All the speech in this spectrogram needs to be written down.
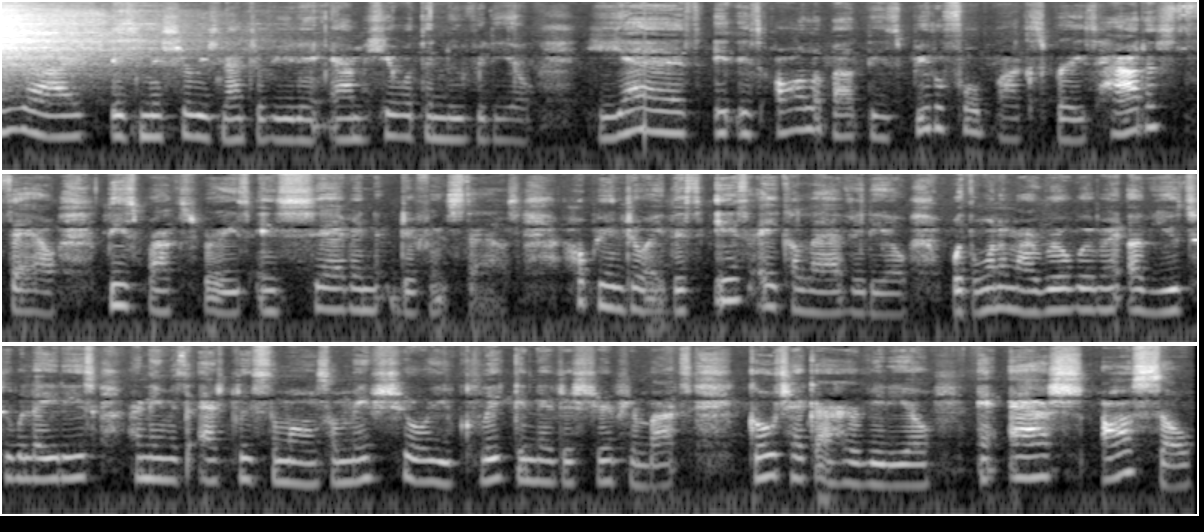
Hey guys, it's Miss Sharise Natural Beauty and I'm here with a new video. Yes, it is all about these beautiful box braids, how to style these box braids in seven different styles. Hope you enjoy. This is a collab video with one of my real women of YouTube ladies. Her name is Ashley Simone, so make sure you click in the description box. Go check out her video and Ash also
